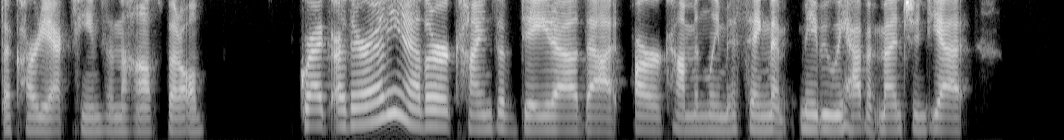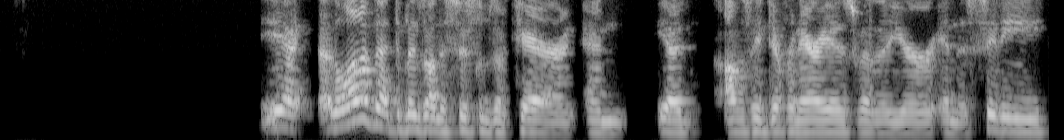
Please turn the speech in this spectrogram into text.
the cardiac teams in the hospital. Greg, are there any other kinds of data that are commonly missing that maybe we haven't mentioned yet? Yeah, a lot of that depends on the systems of care, and, and you know, obviously different areas. Whether you're in the city,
